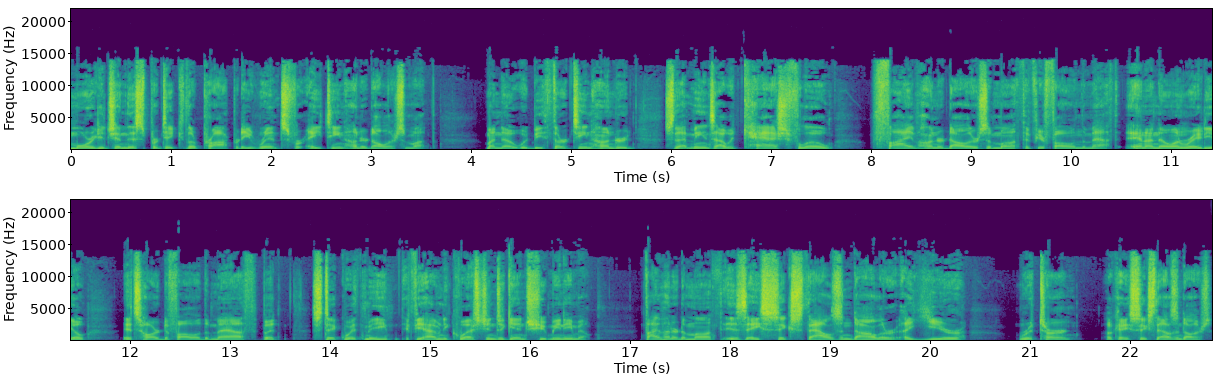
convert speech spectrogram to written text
mortgage. And this particular property rents for $1,800 a month. My note would be 1300 so that means I would cash flow $500 a month if you're following the math. And I know on radio it's hard to follow the math, but stick with me. If you have any questions, again, shoot me an email. 500 a month is a $6,000 a year return. Okay, $6,000.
